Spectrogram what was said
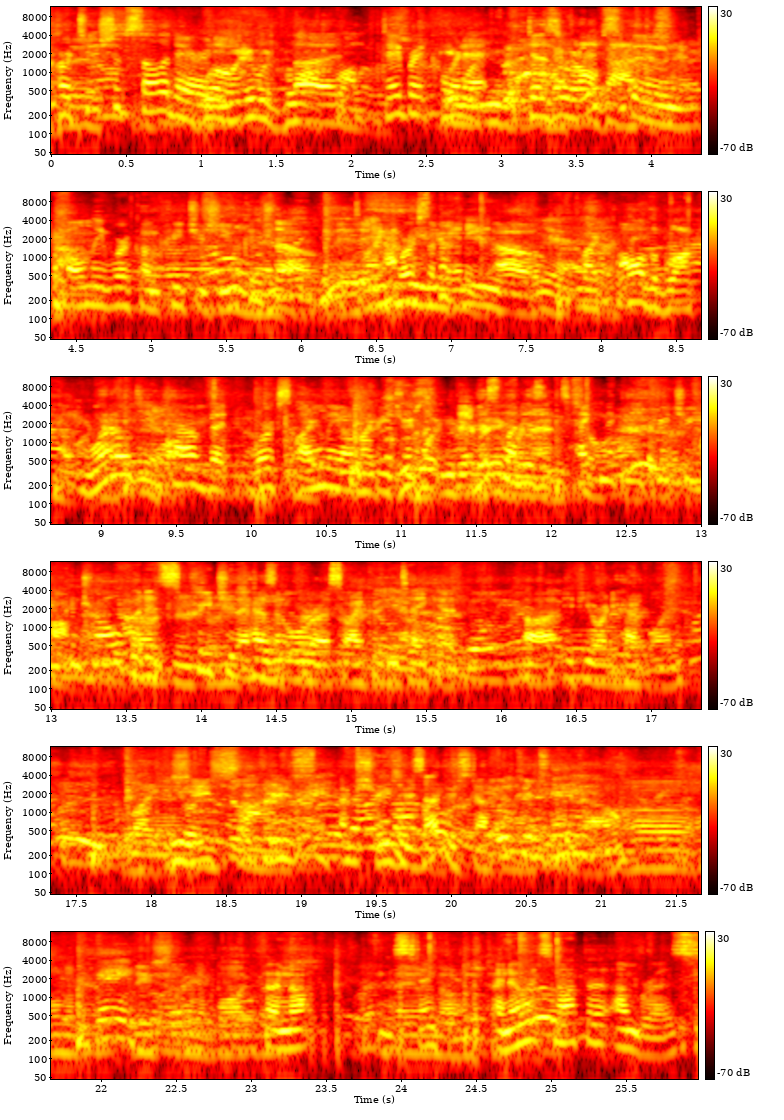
Cartouche of Solidarity, Well, it would block while it uh, Daybreak it Coronet, does it would all Rip die at the same Spoon only work on creatures you control? It works on any. Oh. Yeah. Like all the blocking. What else do you have that works only on creatures? wouldn't This one isn't technically a creature you control, but it's a creature that has an aura, so I couldn't take it uh, if you already had one. Like you There's. I'm sure there's other stuff in there too, though, uh, on the these on the block. if I'm not mistaken. I know it's not the Umbras.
